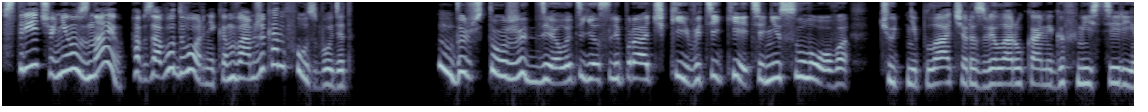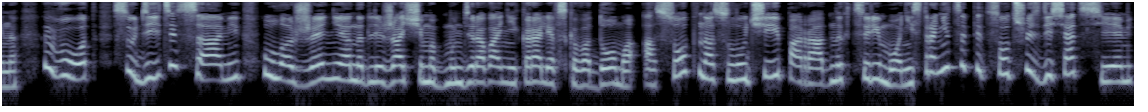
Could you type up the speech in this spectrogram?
Встречу не узнаю, обзову дворником, вам же конфуз будет». «Да что же делать, если про очки в этикете ни слова?» Чуть не плача развела руками гофмистерина. «Вот, судите сами. Уложение о надлежащем обмундировании королевского дома особ на случаи парадных церемоний. Страница 567».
